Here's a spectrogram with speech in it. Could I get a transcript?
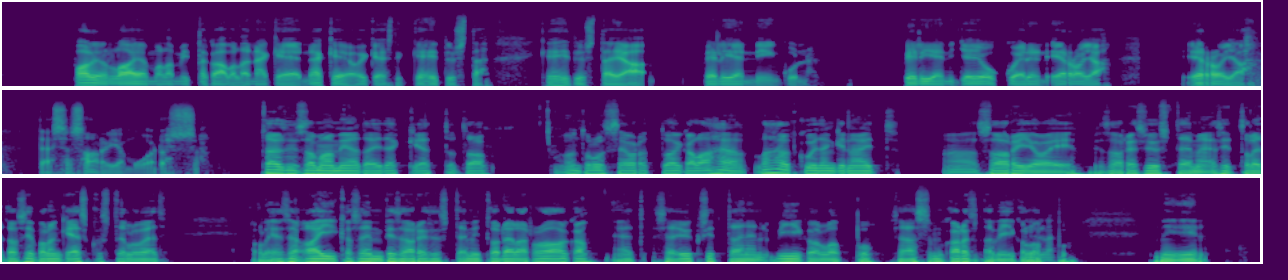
paljon laajemmalla mittakaavalla näkee, näkee oikeasti kehitystä, kehitystä ja pelien, niin kuin, pelien ja joukkueiden eroja, eroja tässä sarjamuodossa. Täysin samaa mieltä itsekin, että tota, on tullut seurattu aika läheltä kuitenkin näitä äh, sarjoja ja sarjasysteemejä. Sitten oli tosi paljon keskustelua, että oli se aikaisempi sarjasysteemi todella raaka, että se yksittäinen viikonloppu, se SM Karsinta viikonloppu, Kyllä. niin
